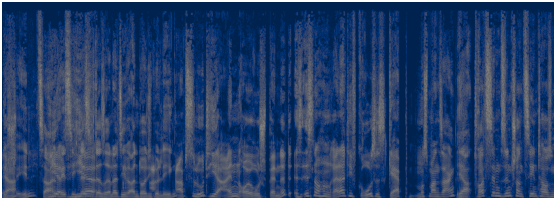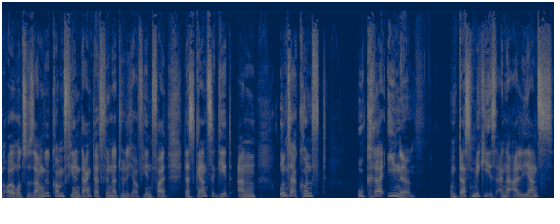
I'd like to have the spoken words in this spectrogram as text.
Ja. geschehen. Zahlenmäßig Hier- lässt sich das relativ eindeutig belegen. Absolut, hier einen Euro spendet. Es ist noch ein relativ großes Gap, muss man sagen. Ja. Trotzdem sind schon 10.000 Euro zusammengekommen. Vielen Dank dafür natürlich auf jeden Fall. Das Ganze geht an Unterkunft Ukraine. Und das, Miki, ist eine Allianz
